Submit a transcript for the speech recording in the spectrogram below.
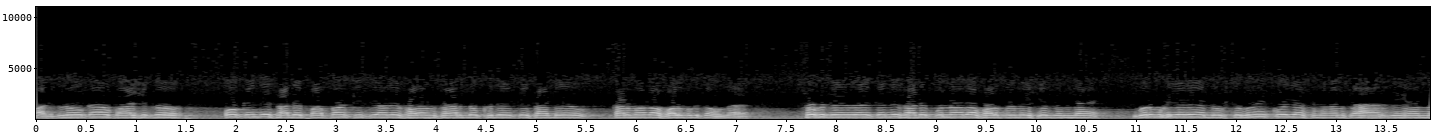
ਭਗਤ ਲੋਕ ਆ ਉਪਾਸ਼ਕ ਉਹ ਕਹਿੰਦੇ ਸਾਡੇ ਪਾਪਾਂ ਕੀਤਿਆਂ ਦੇ ਫਲ ਅਨੁਸਾਰ ਦੁੱਖ ਦੇ ਕੇ ਸਾਡੇ ਕਰਮਾਂ ਦਾ ਫਲ ਭੁਗਤਾਉਂਦਾ ਹੈ। ਸੁਖ ਦੇਣ ਵੇਲੇ ਕਹਿੰਦੇ ਸਾਡੇ ਪੁੰਨਾਂ ਦਾ ਫਲ ਪਰਮੇਸ਼ਰ ਦਿੰਦਾ ਹੈ। ਗੁਰਮੁਖ ਜਿਹੜੇ ਦੁੱਖ ਸੁਖ ਨੂੰ ਇੱਕੋ ਜਿਹਾ ਸਮਾਨ ਸਹਾਰਦੇ ਹਨ।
